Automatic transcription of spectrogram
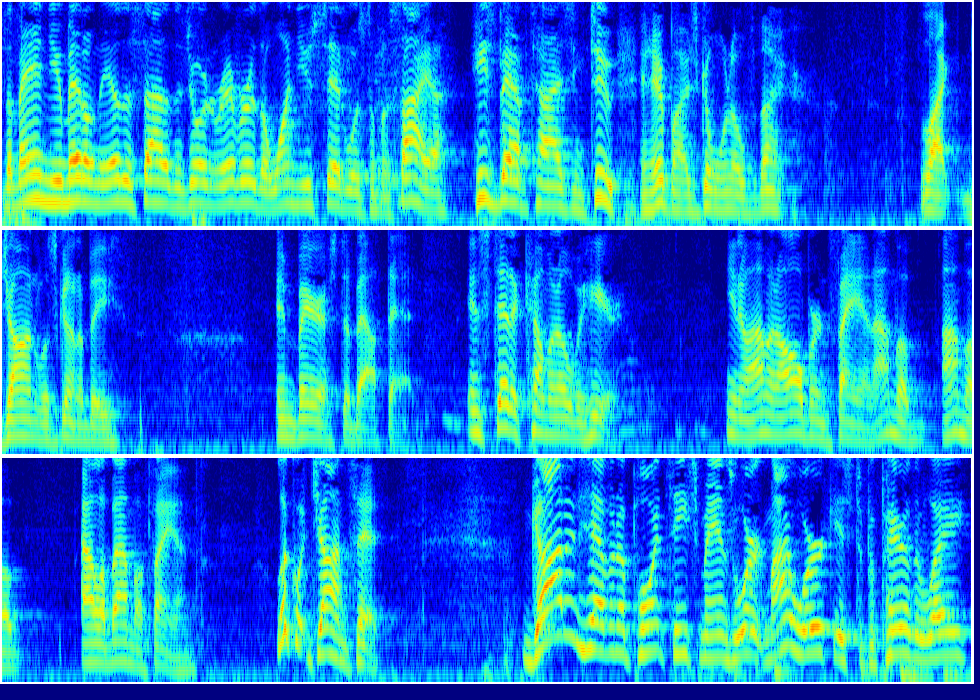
the man you met on the other side of the Jordan River, the one you said was the Messiah, he's baptizing too, and everybody's going over there like John was going to be embarrassed about that instead of coming over here. You know, I'm an Auburn fan. I'm a I'm a Alabama fan. Look what John said. God in heaven appoints each man's work. My work is to prepare the way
